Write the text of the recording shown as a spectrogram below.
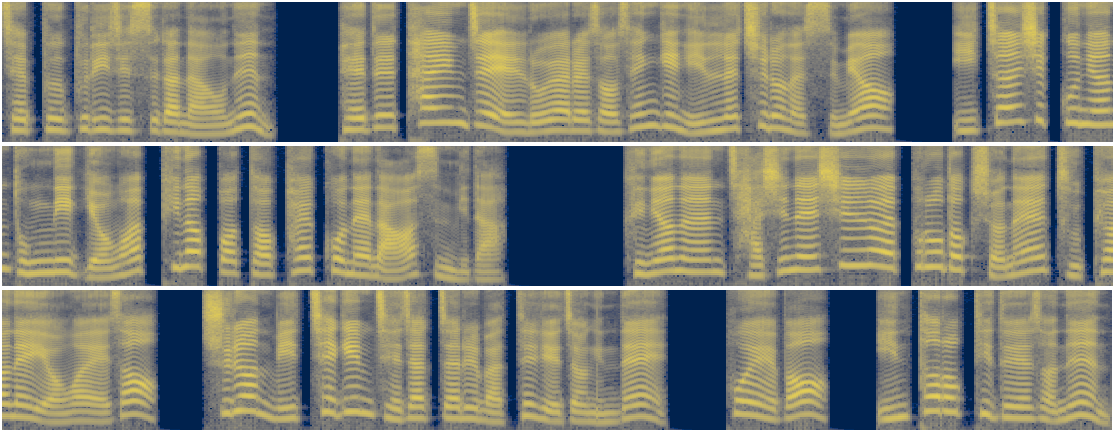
제프 브리지스가 나오는 배드 타임즈 엘 로얄에서 생긴 일레 출연했으며 2019년 독립 영화 피넛버터 팔콘에 나왔습니다. 그녀는 자신의 실루엣 프로덕션의 두 편의 영화에서 출연 및 책임 제작자를 맡을 예정인데 포에버 인터럭티드에서는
